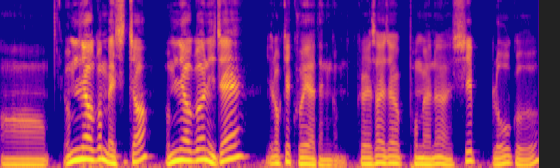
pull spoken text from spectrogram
어 음력은 몇이죠? 음력은 이제 이렇게 구해야 되는 겁니다. 그래서 이제 보면은 10 로그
